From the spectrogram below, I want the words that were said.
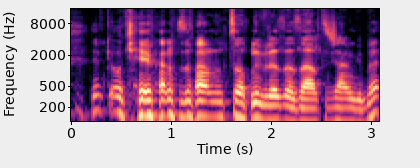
Dedim ki okey ben o zaman bunun tonunu biraz azaltacağım gibi.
